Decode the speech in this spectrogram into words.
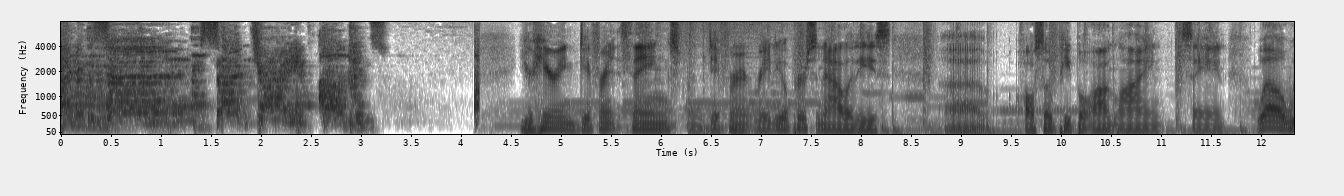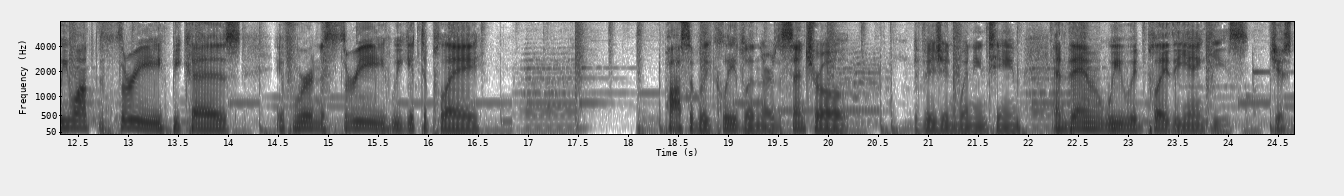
under the sun. Sun Giant almonds. You're hearing different things from different radio personalities. Uh, also, people online saying, well, we want the three because if we're in the three, we get to play possibly Cleveland or the Central Division winning team. And then we would play the Yankees just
